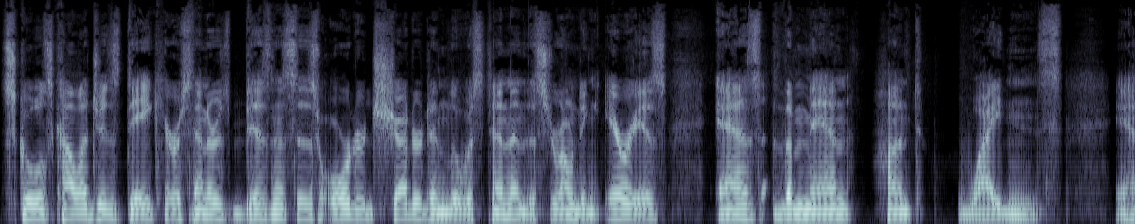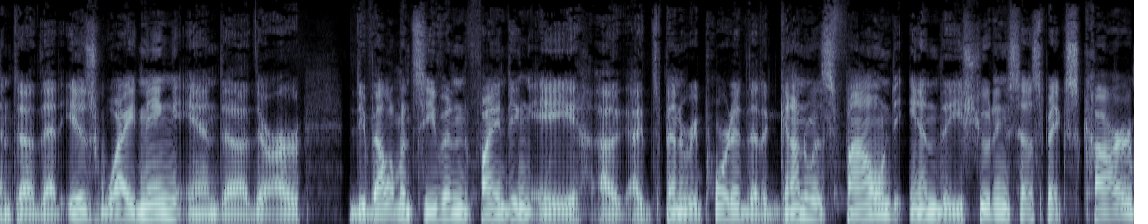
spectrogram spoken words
Schools, colleges, daycare centers, businesses ordered shuttered in Lewiston and the surrounding areas as the manhunt widens. And uh, that is widening, and uh, there are developments even finding a. Uh, it's been reported that a gun was found in the shooting suspect's car,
